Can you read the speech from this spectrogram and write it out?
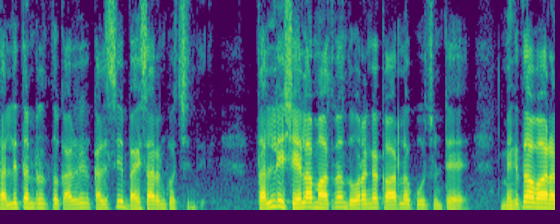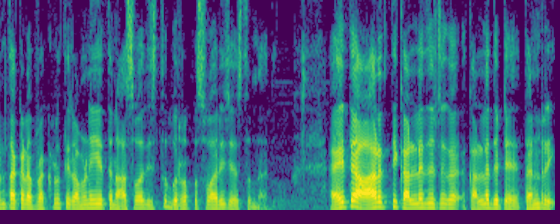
తల్లిదండ్రులతో కలిసి కలిసి బైసారానికి వచ్చింది. తల్లి షీలా మాత్రం దూరంగా కారులో కూర్చుంటే మిగతా వారంతా అక్కడ ప్రకృతి రమణీయతను ఆస్వాదిస్తూ గుర్రపు స్వారీ చేస్తున్నారు. అయితే ఆరతి కళ్ళెదుట కళ్ళెదుటే తండ్రి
